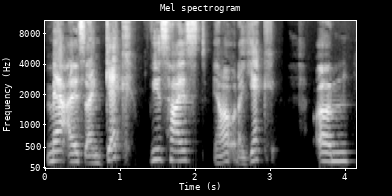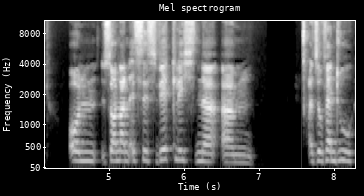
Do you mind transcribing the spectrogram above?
mehr als ein Gag, wie es heißt, ja, oder Jeck, ähm, und, sondern es ist wirklich eine, ähm, also wenn du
